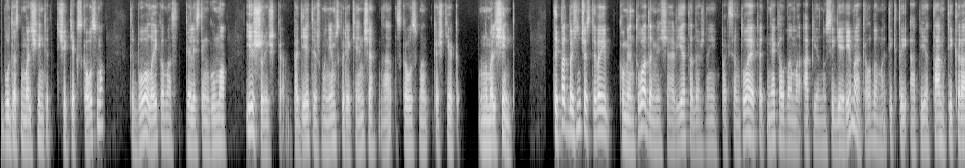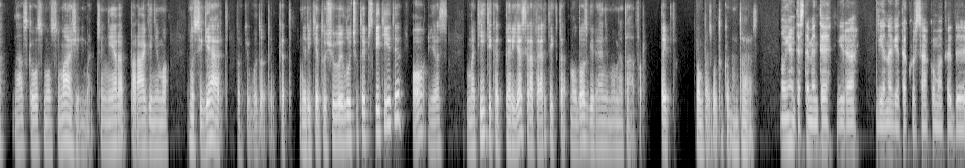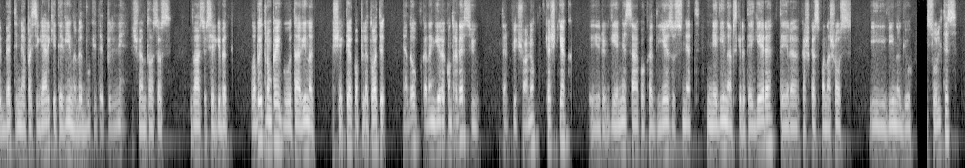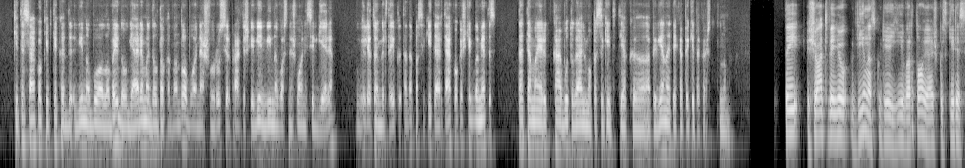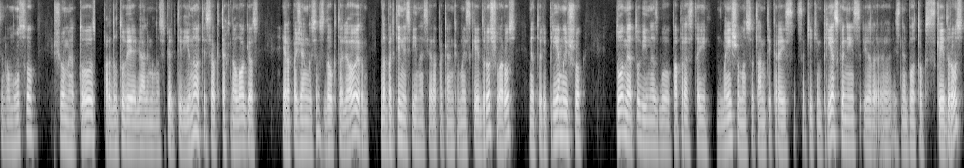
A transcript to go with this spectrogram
būdas numalšinti šiek tiek skausmo, tai buvo laikomas galestingumo išraiška, padėti žmonėms, kurie kenčia na, skausmą kažkiek numalšinti. Taip pat bažnyčios tėvai komentuodami šią vietą dažnai akcentuoja, kad nekalbama apie nusigėrimą, kalbama tik tai apie tam tikrą na, skausmo sumažinimą. Čia nėra paraginimo nusigerti tokiu būdu. Taip kad nereikėtų šių eilučių taip skaityti, o jas matyti, kad per jas yra perteikta maldos gyvenimo metafora. Taip trumpas būtų komentaras. Naujajame testamente yra viena vieta, kur sakoma, kad bet nepasigerkite vyno, bet būkite pilni šventosios dvasios irgi. Bet labai trumpai, jeigu tą vyno šiek tiek paplėtoti, nedaug, kadangi yra kontroversijų tarp krikščionių kažkiek. Ir vieni sako, kad Jėzus net ne vyną apskritai gėrė, tai yra kažkas panašaus į vynogių sultis. Kiti sako kaip tik, kad vyno buvo labai daug geriama dėl to, kad vanduo buvo nešvarus ir praktiškai vien vyną vos ne žmonės ir gėrė. Galėtumėm ir taip tada pasakyti, ar teko kažkiek domėtis tą temą ir ką būtų galima pasakyti tiek apie vieną, tiek apie kitą kraštutinumą. Tai šiuo atveju vynas, kurie jį vartoja, aišku, skiriasi nuo mūsų. Šiuo metu parduotuvėje galima nusipirkti vyno, tiesiog technologijos yra pažengusios daug toliau ir dabartinis vynas yra pakankamai skaidrus, švarus, neturi priemaišų. Tuo metu vynas buvo paprastai maišomas su tam tikrais, sakykime, prieskoniais ir e, jis nebuvo toks skaidrus.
